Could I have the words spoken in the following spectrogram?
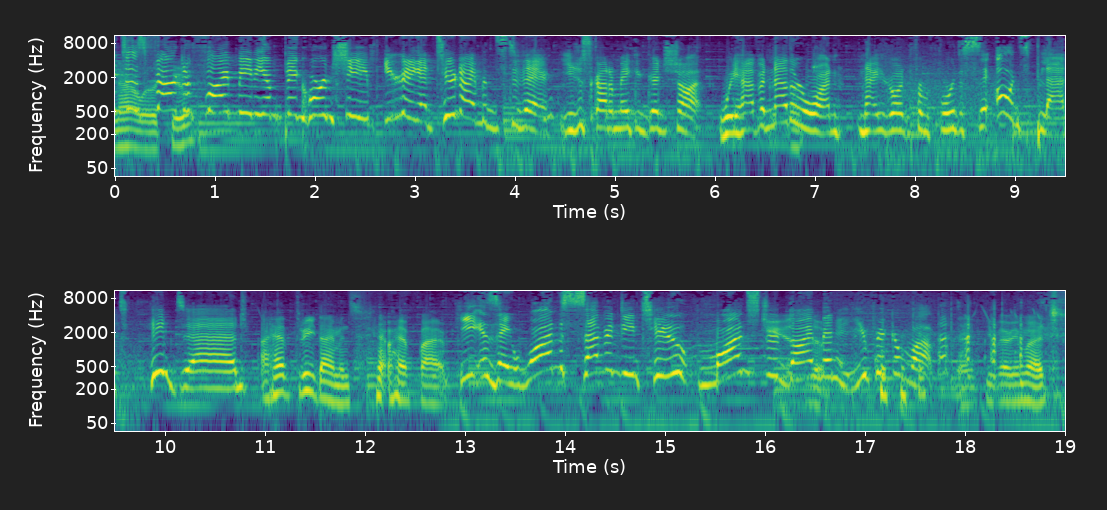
I Now just found two. a five medium bighorn sheep. You're gonna get two diamonds today. You just gotta make a good shot. We have another one. Now you're going from four to six. Oh, it's Splat. He dead. I have three diamonds. Now I have five. He is a 172 monster Yeah, diamond. You pick him up. Thank you very much.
